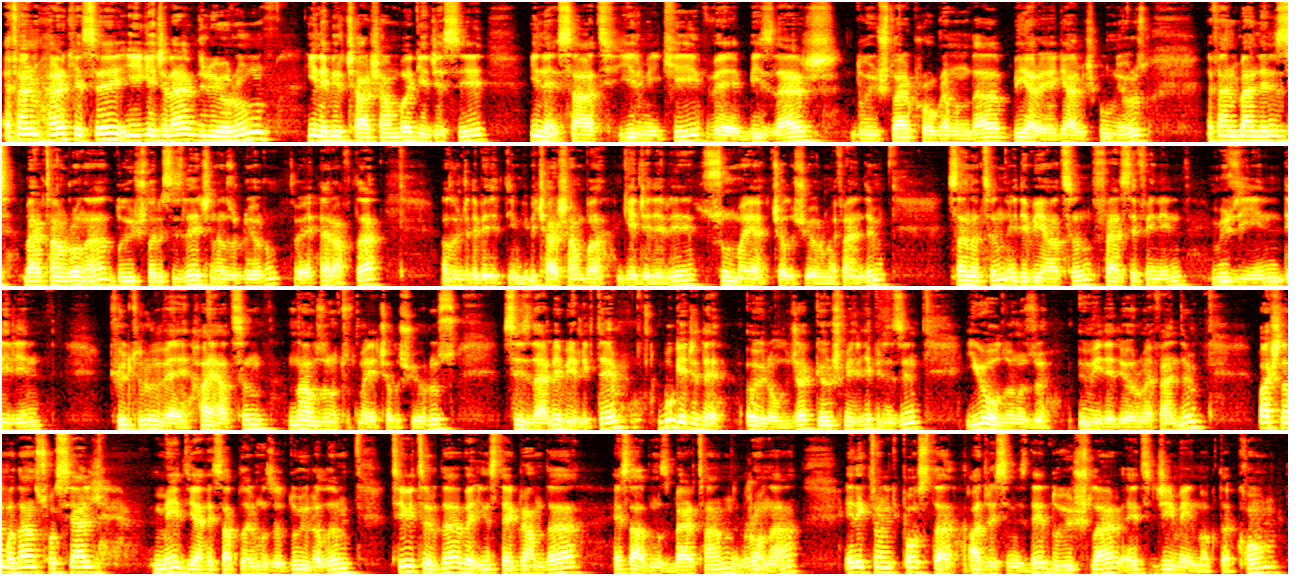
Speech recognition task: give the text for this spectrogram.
Efendim herkese iyi geceler diliyorum. Yine bir çarşamba gecesi, yine saat 22 ve bizler Duyuşlar programında bir araya gelmiş bulunuyoruz. Efendim bendeniz Bertan Rona, Duyuşları sizler için hazırlıyorum ve her hafta az önce de belirttiğim gibi çarşamba geceleri sunmaya çalışıyorum efendim. Sanatın, edebiyatın, felsefenin, müziğin, dilin, kültürün ve hayatın nabzını tutmaya çalışıyoruz sizlerle birlikte. Bu gece de öyle olacak. Görüşmeyeli hepinizin iyi olduğunuzu ümit ediyorum efendim. Başlamadan sosyal medya hesaplarımızı duyuralım. Twitter'da ve Instagram'da hesabımız Bertan Rona. Elektronik posta adresimizde duyuşlar.gmail.com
